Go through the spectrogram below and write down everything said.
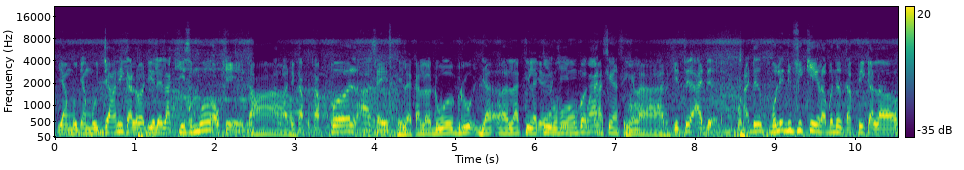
yang bujang-bujang ni kalau dia lelaki semua okey tapi Ah. kalau ada couple-couple ah saya Yelah kalau dua grup ja- uh, laki-laki Ya, laki, perempuan perempuan. asing-asing lah. Ah, kita ada ada boleh difikir lah benda tapi kalau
